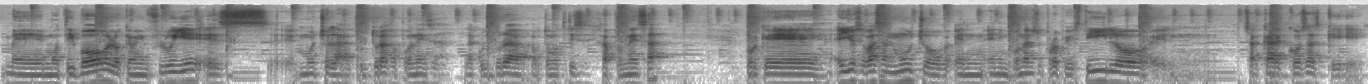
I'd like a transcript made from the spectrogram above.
me motivó, lo que me influye es eh, mucho la cultura japonesa, la cultura automotriz japonesa, porque ellos se basan mucho en, imponer su propio estilo, en sacar cosas que,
